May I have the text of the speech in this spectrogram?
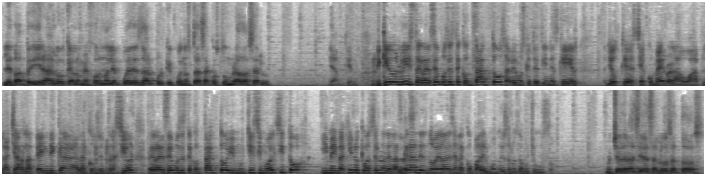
les va a pedir algo que a lo mejor no le puedes dar porque pues no estás acostumbrado a hacerlo. Ya entiendo. Mi querido Luis, te agradecemos este contacto. Sabemos que te tienes que ir, yo que sé, a comer o a, la- o a la charla técnica, a la concentración. te agradecemos este contacto y muchísimo éxito. Y me imagino que va a ser una de las Gracias. grandes novedades en la Copa del Mundo y eso nos da mucho gusto. Muchas gracias, saludos a todos.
